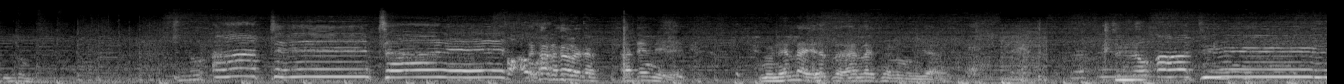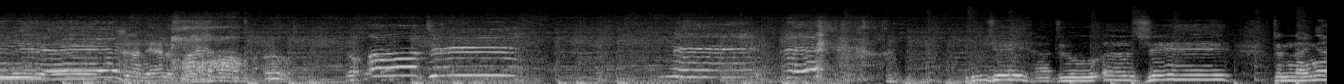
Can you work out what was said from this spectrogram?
ကျွန်တော်အတင်ထားတယ်တခါတခါလာကြအတင်နေတယ်နုံနဲ့လိုက်ရတဲ့အလိုက်ဖလို့မရဘူးကျွန်တော်အတင်နေတယ်ကျွန်တော်လည်းလို့ပြောတာဟုတ်ကျွန်တော်အတင် လူကြီးဟာသူအရေးတနိုင်ငံ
